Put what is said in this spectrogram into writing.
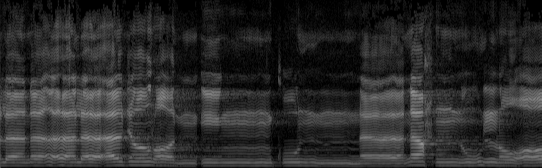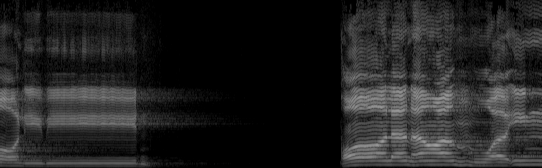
لنا لأجرا إن كنا نحن الغالبين قال نعم وإنكم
